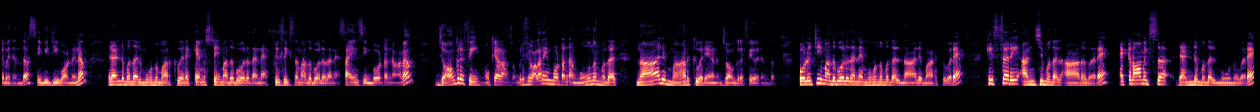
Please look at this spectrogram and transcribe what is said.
എ വരുന്നത് സി ബി ടി വണ്ണിന് രണ്ട് മുതൽ മൂന്ന് മാർക്ക് വരെ കെമിസ്ട്രിയും അതുപോലെ തന്നെ ഫിസിക്സും അതുപോലെ തന്നെ. സയൻസ് ഇമ്പോർട്ടന്റ് ആണ്. ജോഗ്രഫി നോക്കിയാടാ ജോഗ്രഫി വളരെ ഇമ്പോർട്ടന്റ് ആണ് മൂന്ന് മുതൽ നാല് മാർക്ക് വരെയാണ് ജോഗ്രഫി വരുന്നത്. പൊളിറ്റിയും അതുപോലെ തന്നെ മൂന്ന് മുതൽ നാല് മാർക്ക് വരെ. ഹിസ്റ്ററി അഞ്ച് മുതൽ ആറ് വരെ. എക്കണോമിക്സ് രണ്ട് മുതൽ മൂന്ന് വരെ.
